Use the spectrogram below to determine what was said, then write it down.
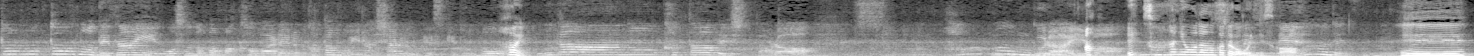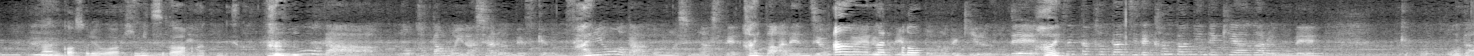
ともとのデザインをそのまま買われる方もいらっしゃるんですけども、はい。オーダーの方でしたら半分ぐらいは。あえそんなにオーダーの方が多いんですか？そうですね。へえ何かそれは秘密があるんですか？オーダーの方もいらっしゃるんですけども、はい。セミオーダーと申しましてはい。ちょっとアレンジを加えるっていうあーなるほどこともできるので、はい。そういった形で簡単に出来上がるので結構オーダー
